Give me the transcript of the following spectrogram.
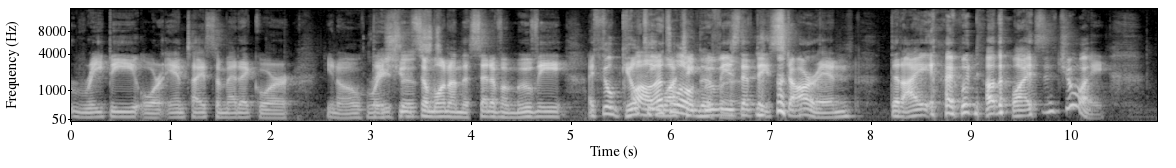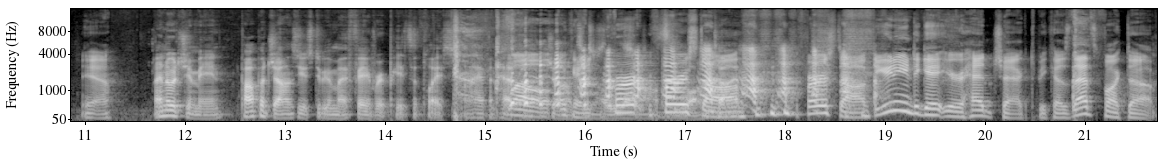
rapey or anti-Semitic or you know, they shoot someone on the set of a movie. I feel guilty that's a little watching movies that they star in that I I would otherwise enjoy. Yeah. I know what you mean. Papa John's used to be my favorite pizza place. I haven't had Well, Papa John's okay. in a fir- long, first long off, time. first off, you need to get your head checked because that's fucked up.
